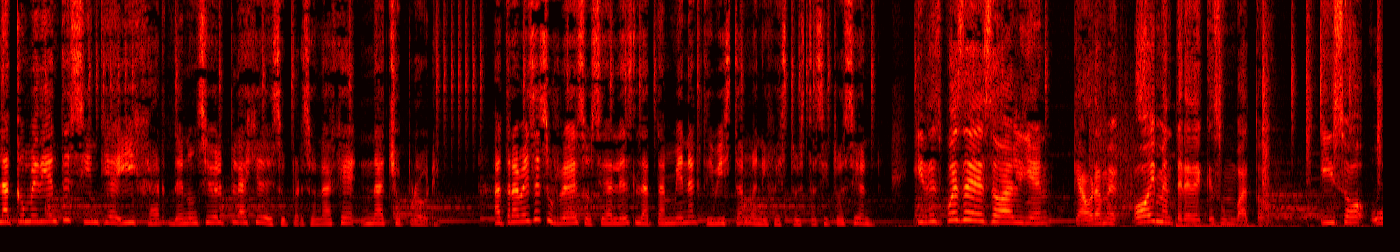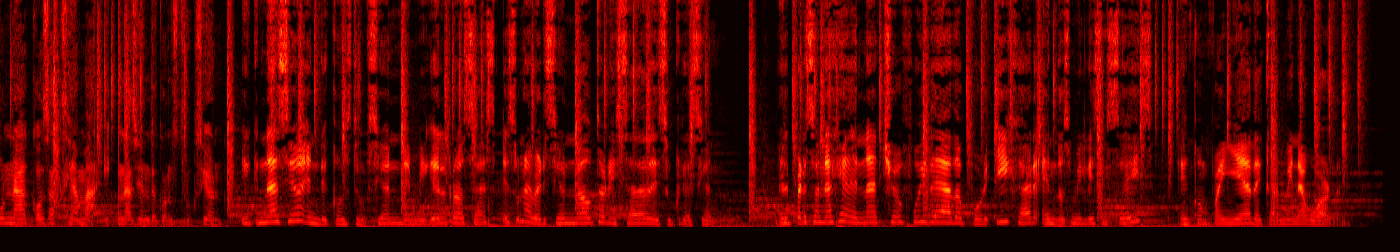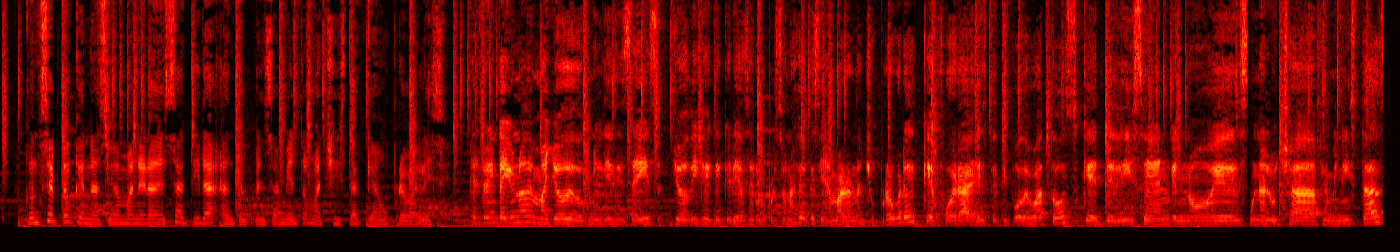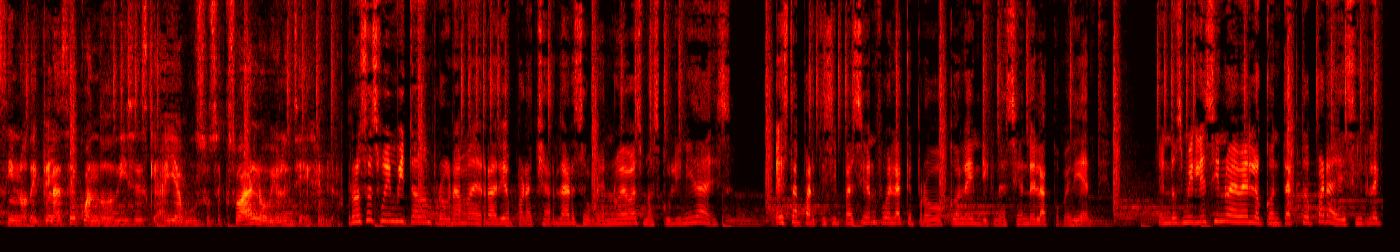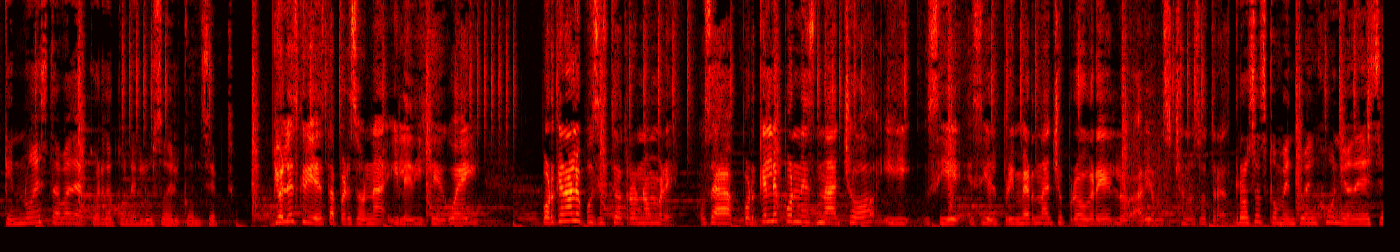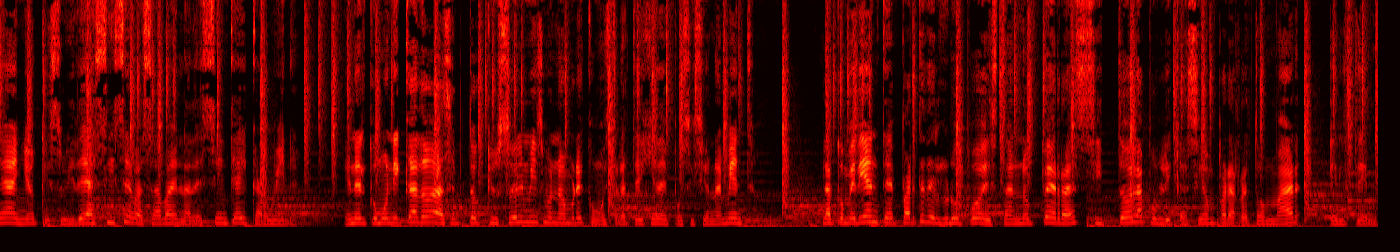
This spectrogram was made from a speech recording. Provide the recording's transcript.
La comediante Cynthia Ijar denunció el plagio de su personaje Nacho Progre. A través de sus redes sociales, la también activista manifestó esta situación. Y después de eso alguien, que ahora me, hoy me enteré de que es un vato, hizo una cosa que se llama Ignacio en Deconstrucción. Ignacio en Deconstrucción de Miguel Rosas es una versión no autorizada de su creación. El personaje de Nacho fue ideado por Ijar en 2016 en compañía de Carmina Warden concepto que nació a manera de sátira ante el pensamiento machista que aún prevalece. El 31 de mayo de 2016 yo dije que quería ser un personaje que se llamara Nacho Progre, que fuera este tipo de vatos que te dicen que no es una lucha feminista, sino de clase cuando dices que hay abuso sexual o violencia de género. Rosas fue invitado a un programa de radio para charlar sobre nuevas masculinidades. Esta participación fue la que provocó la indignación de la comediante. En 2019 lo contactó para decirle que no estaba de acuerdo con el uso del concepto. Yo le escribí a esta persona y le dije, güey, ¿por qué no le pusiste otro nombre? O sea, ¿por qué le pones Nacho y si, si el primer Nacho Progre lo habíamos hecho nosotras? Rosas comentó en junio de ese año que su idea sí se basaba en la de Cintia y Carmina. En el comunicado aceptó que usó el mismo nombre como estrategia de posicionamiento. La comediante, parte del grupo Estando Perras, citó la publicación para retomar el tema.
